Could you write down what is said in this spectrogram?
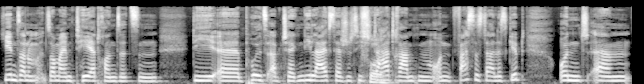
jeden Sommer Sommer im Theatron sitzen, die äh, Puls abchecken, die Live-Sessions, die Voll. Startrampen und was es da alles gibt. Und ähm,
